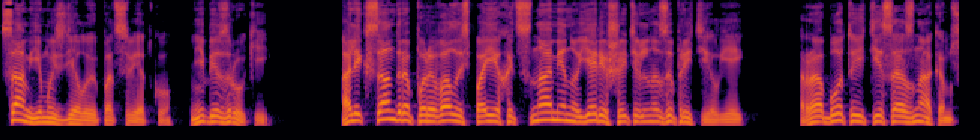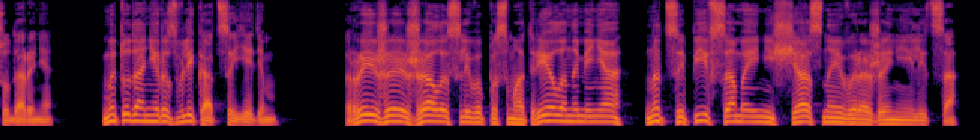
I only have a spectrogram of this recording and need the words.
Сам ему сделаю подсветку, не безрукий. Александра порывалась поехать с нами, но я решительно запретил ей. «Работайте со знаком, сударыня. Мы туда не развлекаться едем». Рыжая жалостливо посмотрела на меня, нацепив самое несчастное выражение лица.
